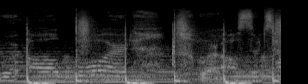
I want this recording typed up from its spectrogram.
We're all bored, we're all so tired.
